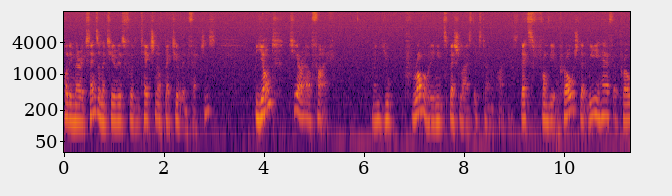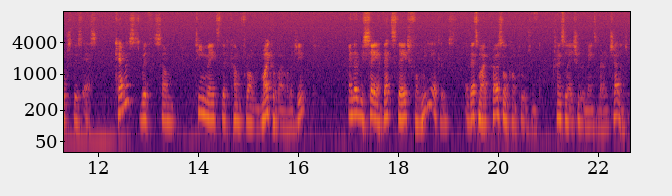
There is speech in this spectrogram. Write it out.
polymeric sensor materials for detection of bacterial infections. Beyond TRL5, when you probably need specialized external partners. That's from the approach that we have approached this as chemists with some teammates that come from microbiology. And that we say at that stage, for me at least, and that's my personal conclusion, translation remains very challenging.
